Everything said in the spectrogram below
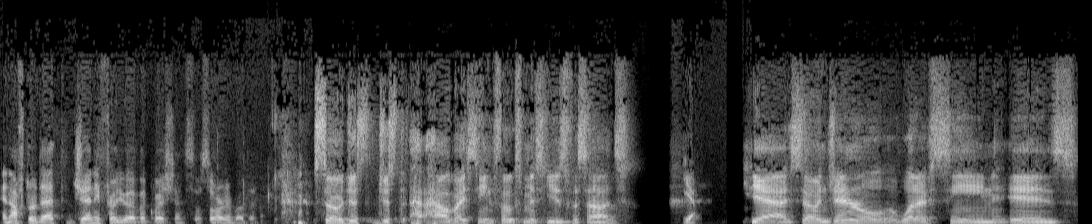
and after that, Jennifer, you have a question. So sorry about that. so just just how have I seen folks misuse facades? Yeah. Yeah. So in general, what I've seen is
